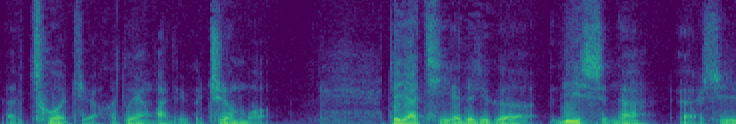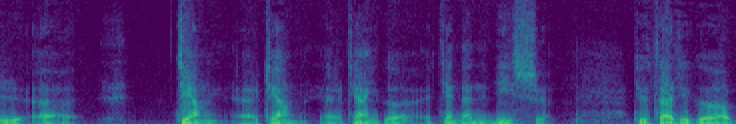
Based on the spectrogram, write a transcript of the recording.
呃挫折和多元化的这个折磨。这家企业的这个历史呢，呃是呃这样呃这样呃这样一个简单的历史，就在这个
